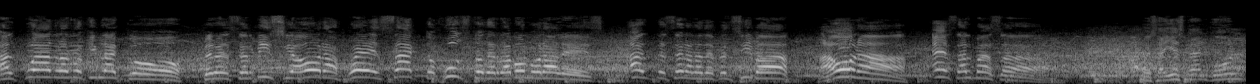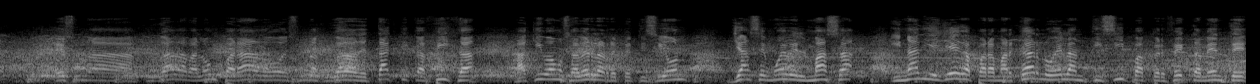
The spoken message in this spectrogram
al cuadro rojiblanco. Pero el servicio ahora fue exacto, justo de Ramón Morales. Antes era la defensiva, ahora es Almaza. Pues ahí está el gol. Es una jugada balón parado, es una jugada de táctica fija. Aquí vamos a ver la repetición. Ya se mueve el Maza y nadie llega para marcarlo. Él anticipa perfectamente.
